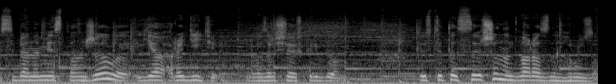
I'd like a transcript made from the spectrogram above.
себя на место Анжелы, я родитель, я возвращаюсь к ребенку. То есть это совершенно два разных груза.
